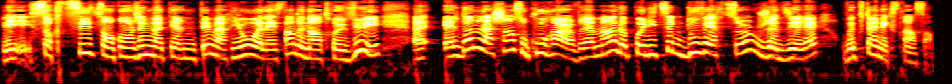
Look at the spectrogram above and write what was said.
Elle est sortie de son congé de maternité, Mario, à l'instant d'une entrevue. Et euh, elle donne la chance aux coureurs. Vraiment, la politique d'ouverture, je dirais. On va écouter un extrait ensemble.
